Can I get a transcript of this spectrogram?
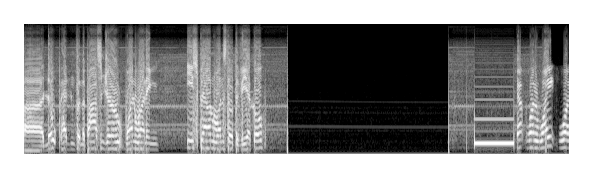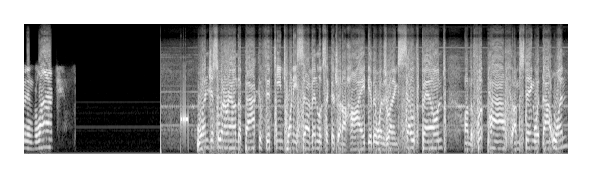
Uh, nope, heading from the passenger. One running eastbound, one still at the vehicle. Got one white, one in black. One just went around the back of 1527. Looks like they're trying to hide. The other one's running southbound on the footpath. I'm staying with that one.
